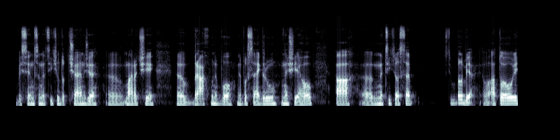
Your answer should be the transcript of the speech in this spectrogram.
aby syn se necítil dotčen, že e, má radši e, bráchu nebo, nebo ségru než jeho a necítil se prostě blbě. Jo? A to je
